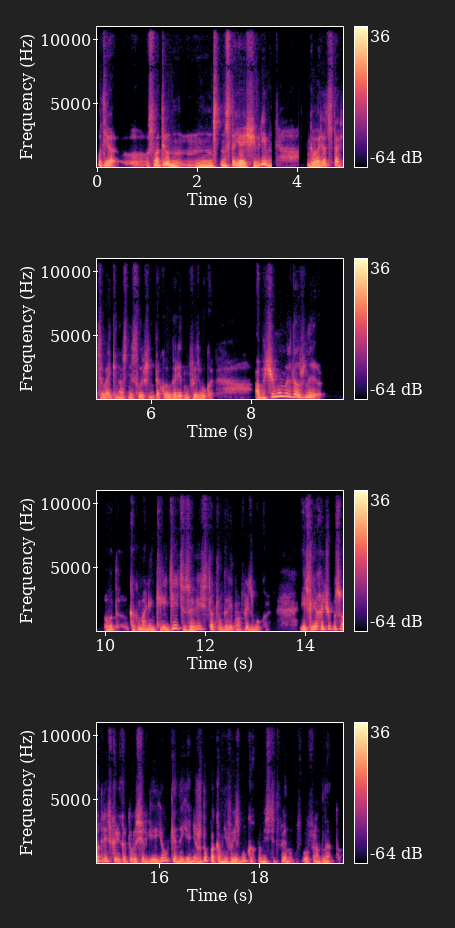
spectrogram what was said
Вот я э, смотрю в настоящее время, говорят, ставьте лайки, нас не слышно, такой алгоритм Фейсбука. А почему мы должны вот как маленькие дети, зависит от алгоритма Фейсбука. Если я хочу посмотреть карикатуру Сергея Елкина, я не жду, пока мне Фейсбук их поместит в френдленту.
